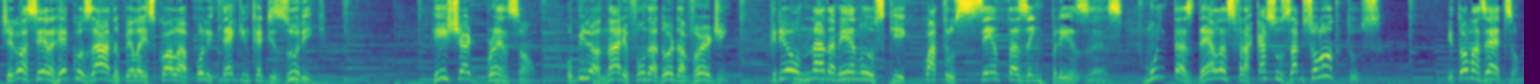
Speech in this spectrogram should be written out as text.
Chegou a ser recusado pela Escola Politécnica de Zurich. Richard Branson, o bilionário fundador da Virgin, criou nada menos que 400 empresas, muitas delas fracassos absolutos. E Thomas Edison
